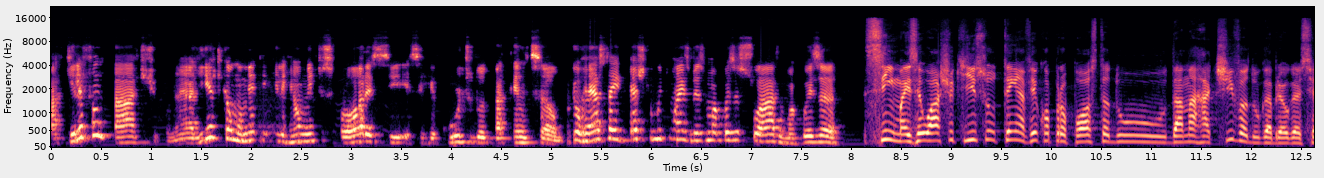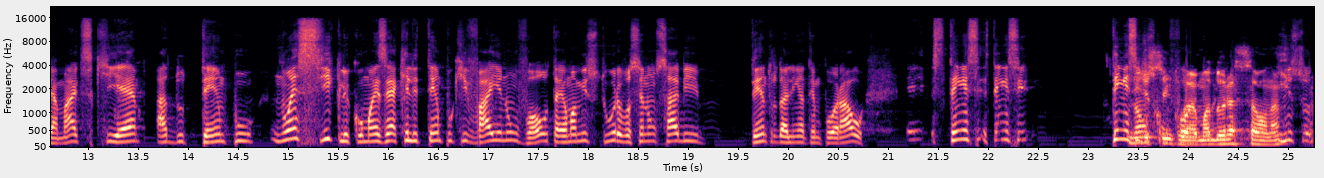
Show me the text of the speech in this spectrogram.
aquilo é fantástico, né? Ali acho que é o momento em que ele realmente explora esse, esse recurso do, da tensão. Porque o resto aí acho que é muito mais mesmo uma coisa suave, uma coisa. Sim, mas eu acho que isso tem a ver com a proposta do, da narrativa do Gabriel Garcia Marques, que é a do tempo. Não é cíclico, mas é aquele tempo que vai e não volta. É uma mistura, você não sabe dentro da linha temporal. Tem esse. Tem esse tem esse não desconforto. Ciclo, é uma duração, né? Isso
